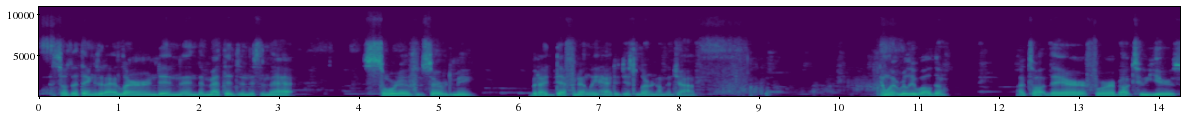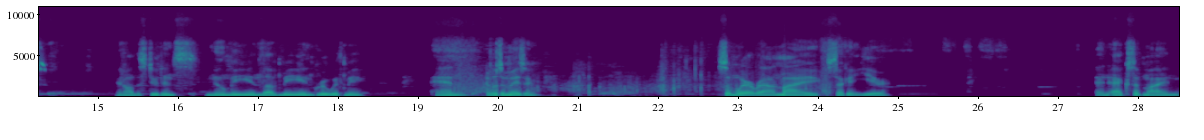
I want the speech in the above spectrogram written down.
So the things that I learned and, and the methods and this and that sort of served me, but I definitely had to just learn on the job. It went really well though. I taught there for about two years and all the students knew me and loved me and grew with me. And it was amazing. Somewhere around my second year, an ex of mine,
